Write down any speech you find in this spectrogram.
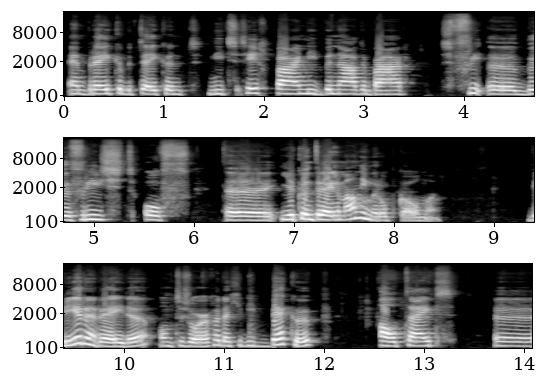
En breken betekent niet zichtbaar, niet benaderbaar, uh, bevriest of uh, je kunt er helemaal niet meer op komen. Weer een reden om te zorgen dat je die backup altijd uh,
